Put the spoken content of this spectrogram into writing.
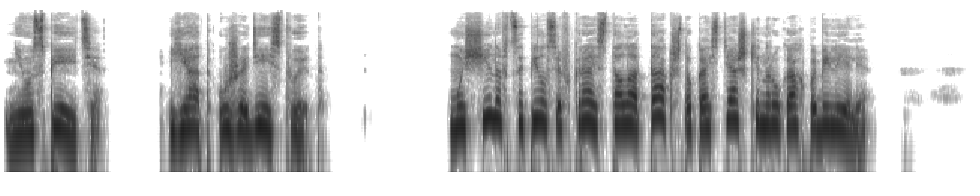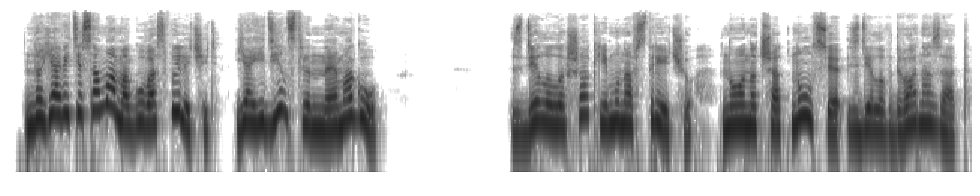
«Не успеете. Яд уже действует». Мужчина вцепился в край стола так, что костяшки на руках побелели. «Но я ведь и сама могу вас вылечить. Я единственная могу». Сделала шаг ему навстречу, но он отшатнулся, сделав два назад.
